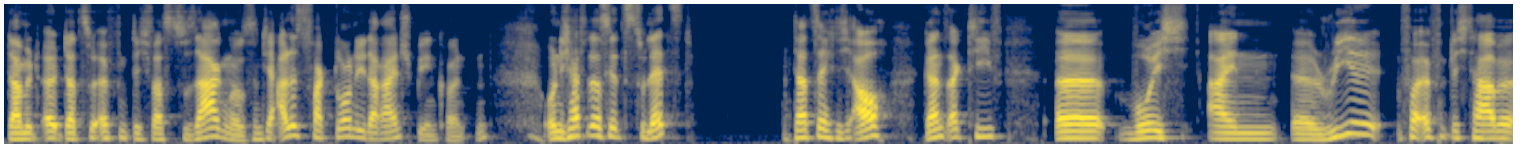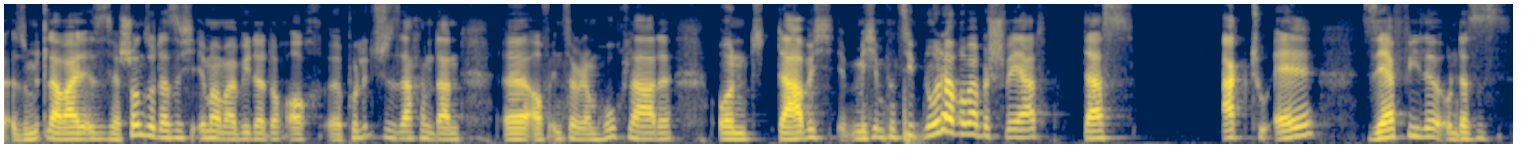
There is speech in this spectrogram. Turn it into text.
damit äh, dazu öffentlich was zu sagen. Das sind ja alles Faktoren, die da reinspielen könnten. Und ich hatte das jetzt zuletzt tatsächlich auch ganz aktiv, äh, wo ich ein äh, Reel veröffentlicht habe. Also mittlerweile ist es ja schon so, dass ich immer mal wieder doch auch äh, politische Sachen dann äh, auf Instagram hochlade. Und da habe ich mich im Prinzip nur darüber beschwert, dass aktuell sehr viele, und das ist,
